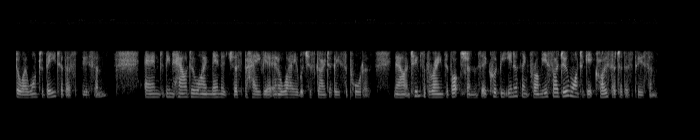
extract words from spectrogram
do I want to be to this person? And then how do I manage this behaviour in a way which is going to be supportive? Now, in terms of the range of options, it could be anything from yes, I do want to get closer to this person.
